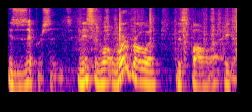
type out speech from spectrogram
is zipper seeds. And this is what we're growing this fall right here.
